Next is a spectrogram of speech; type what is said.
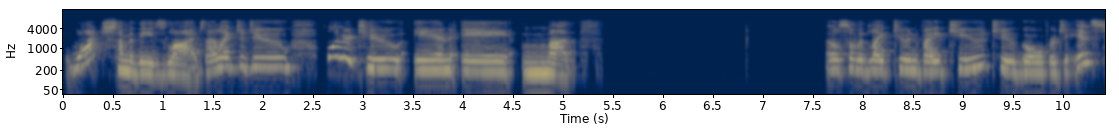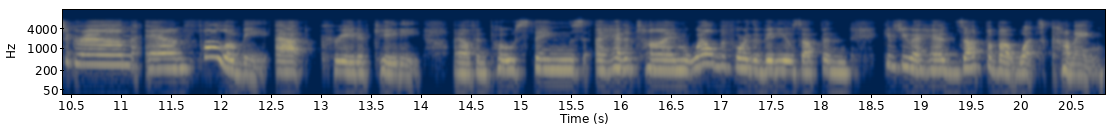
watch some of these lives. I like to do one or two in a month. I also would like to invite you to go over to Instagram and follow me at Creative Kady. I often post things ahead of time, well before the video's up, and gives you a heads up about what's coming.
